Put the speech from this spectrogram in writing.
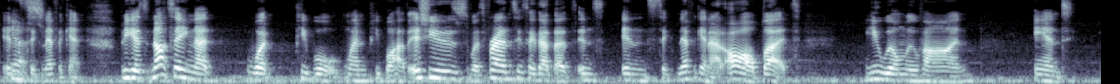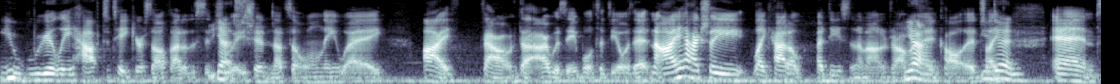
Yes. insignificant. Because not saying that what people when people have issues with friends, things like that, that's ins- insignificant at all. But you will move on, and you really have to take yourself out of the Yes. situation. That's the only way I found that I was able to deal with it. And I actually like had a, a decent amount of drama Yeah, in college. you like did and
